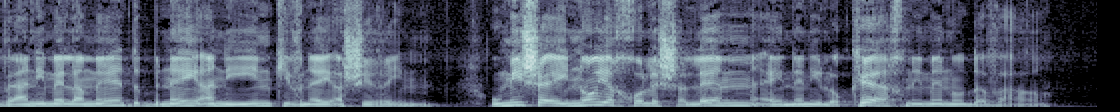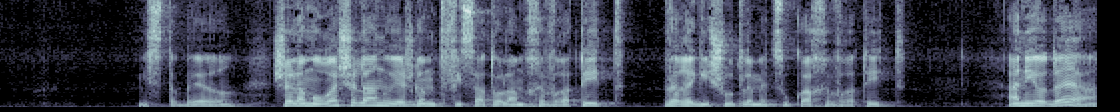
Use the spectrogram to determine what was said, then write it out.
ואני מלמד בני עניים כבני עשירים, ומי שאינו יכול לשלם, אינני לוקח ממנו דבר. מסתבר שלמורה שלנו יש גם תפיסת עולם חברתית ורגישות למצוקה חברתית. אני יודע,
